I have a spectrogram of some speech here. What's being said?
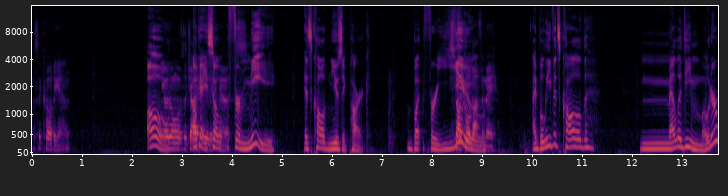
What's it called again? Oh. You know the one with the giant okay, so notes. for me, it's called Music Park. But for you, for me. I believe it's called Melody Motorway?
